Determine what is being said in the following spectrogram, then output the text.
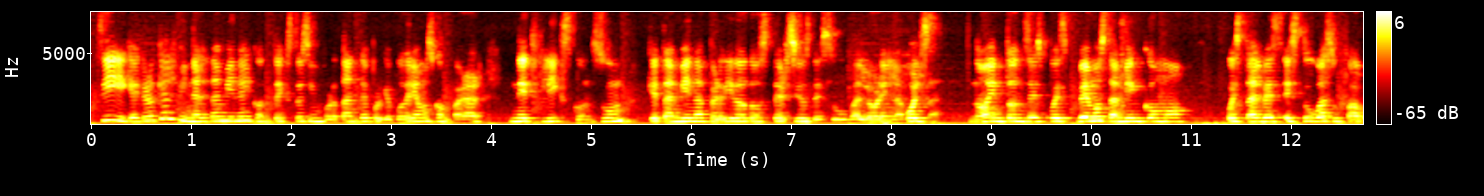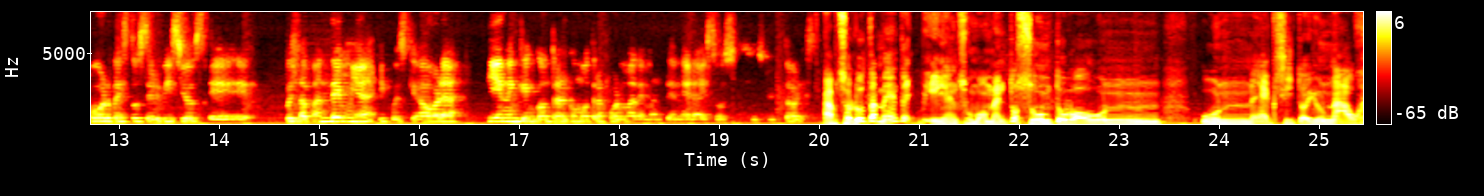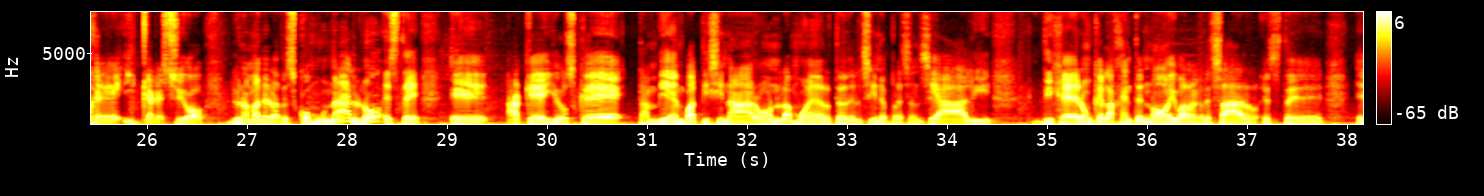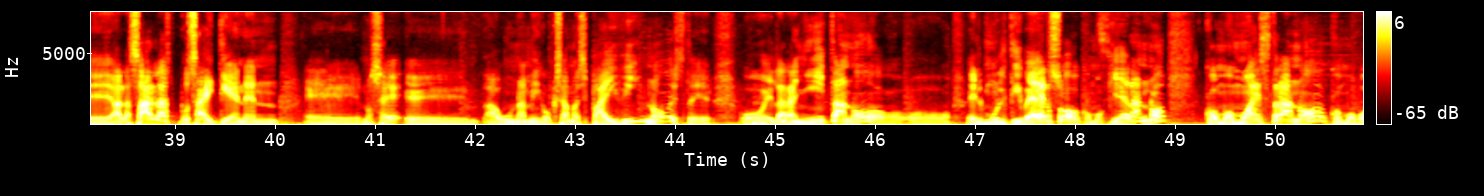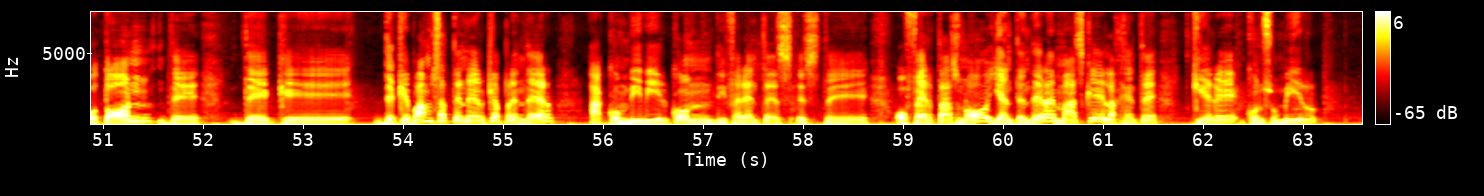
Sí, que creo que al final también el contexto es importante porque podríamos comparar Netflix con Zoom, que también ha perdido dos tercios de su valor en la bolsa, ¿no? Entonces, pues vemos también cómo, pues tal vez estuvo a su favor de estos servicios, eh, pues la pandemia y pues que ahora tienen que encontrar como otra forma de mantener a esos suscriptores. Absolutamente. Y en su momento Zoom tuvo un, un éxito y un auge y creció de una manera descomunal, ¿no? Este, eh, aquellos que también vaticinaron la muerte del cine presencial y dijeron que la gente no iba a regresar este eh, a las salas, pues ahí tienen, eh, no sé, eh, a un amigo que se llama Spidey, ¿no? Este, o el arañita, ¿no? O, o el multiverso, o como sí. quieran, ¿no? Como muestra, ¿no? Como botón de, de que de que vamos a tener que aprender a convivir con diferentes este, ofertas, ¿no? Y a entender además que la gente quiere consumir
